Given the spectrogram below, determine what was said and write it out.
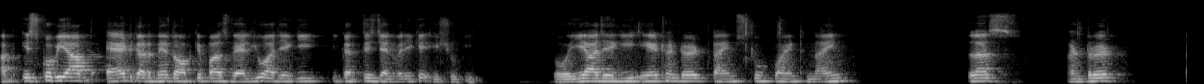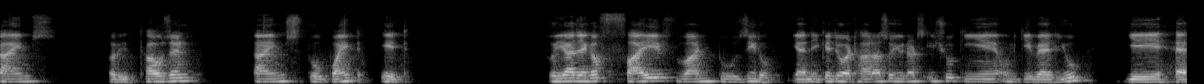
अब इसको भी आप ऐड कर दें तो आपके पास वैल्यू आ जाएगी इकतीस जनवरी के इशू की। तो ये आ जाएगी 800 hundred times 2.9 plus 100 times sorry thousand times 2.8 तो ये आ जाएगा 5120 यानी कि जो 1800 यूनिट्स इशू किए हैं, उनकी वैल्यू ये है।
